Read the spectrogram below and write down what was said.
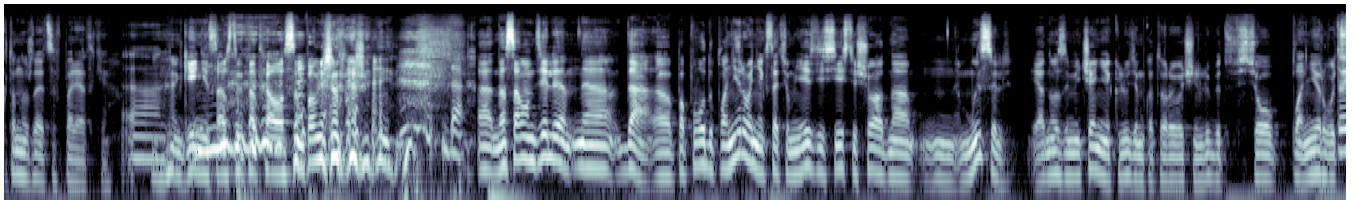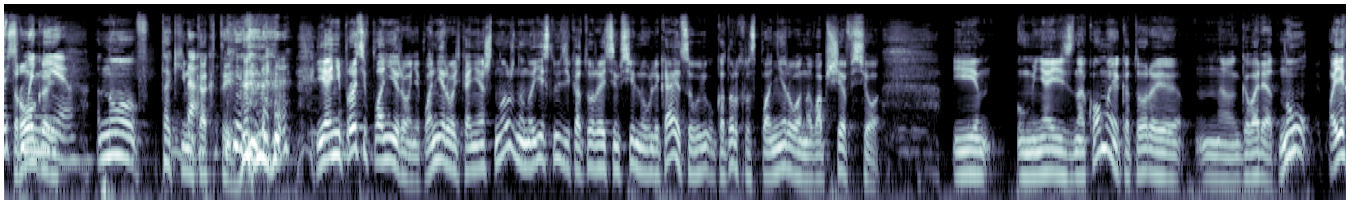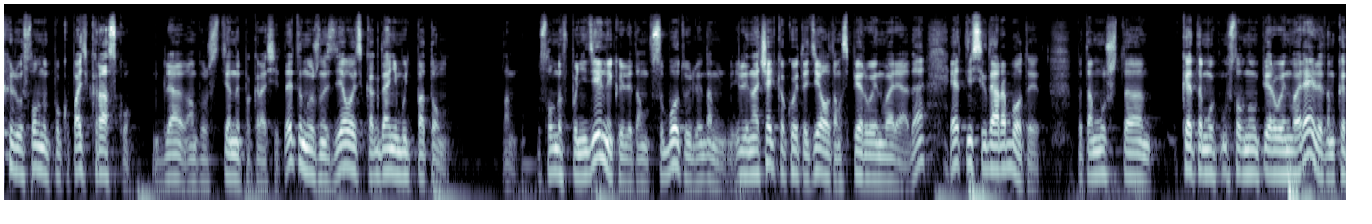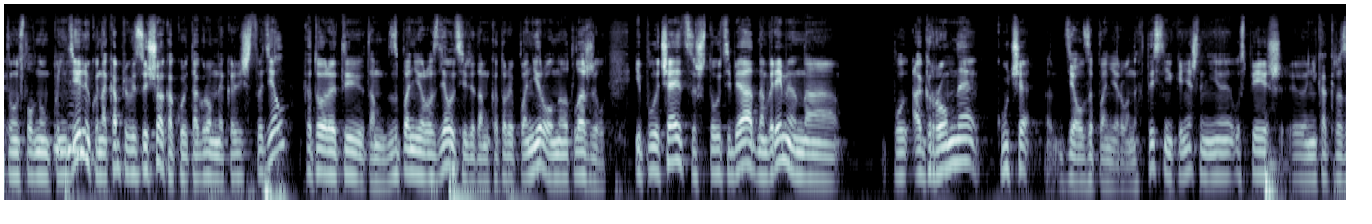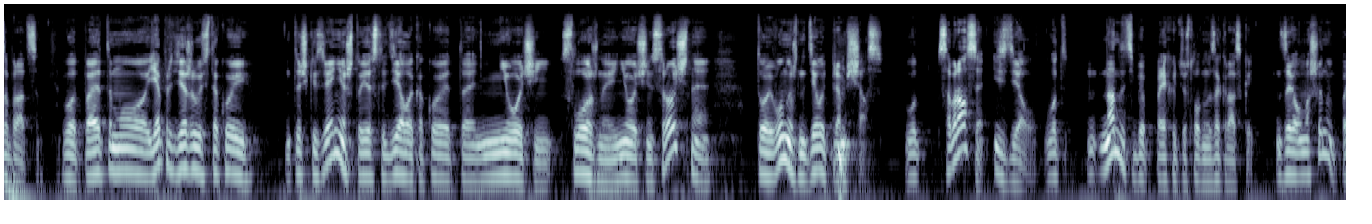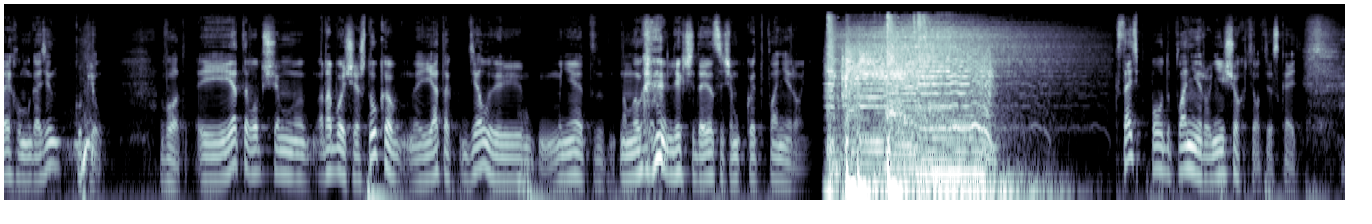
Кто нуждается в порядке? А, Гений царствует над хаосом, помнишь выражение? Да. А, На самом деле, э, да, э, по поводу планирования, кстати, у меня здесь есть еще одна мысль и одно замечание к людям, которые очень любят все планировать То строго. мне. Ну, таким, Да. как ты. Я не против планирования. Планировать, конечно, нужно, но есть люди, которые этим сильно увлекаются, у которых распланировано вообще все. И у меня есть знакомые, которые м, говорят, ну, поехали условно покупать краску для там, стены покрасить. Это нужно сделать когда-нибудь потом. Там, условно в понедельник или там в субботу, или, там, или начать какое-то дело там, с 1 января, да, это не всегда работает, потому что к этому условному 1 января или там, к этому условному понедельнику накапливается еще какое-то огромное количество дел, которые ты там запланировал сделать или там, которые планировал, но отложил. И получается, что у тебя одновременно огромная куча дел запланированных. Ты с ней, конечно, не успеешь э, никак разобраться. Вот, поэтому я придерживаюсь такой точки зрения, что если дело какое-то не очень сложное и не очень срочное, то его нужно делать прямо сейчас. Вот собрался и сделал. Вот надо тебе поехать условно за краской. Завел машину, поехал в магазин, купил. Вот. И это, в общем, рабочая штука. Я так делаю, и мне это намного легче дается, чем какое-то планирование. Кстати, по поводу планирования еще хотел тебе сказать.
